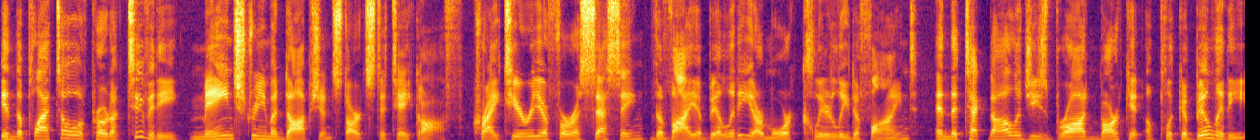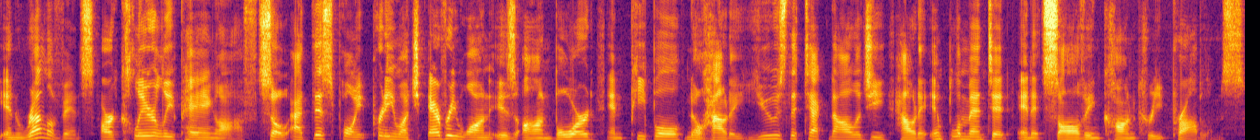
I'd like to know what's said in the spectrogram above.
In the plateau of productivity, mainstream adoption starts to take off. Criteria for assessing the viability are more clearly defined, and the technology's broad market applicability and relevance are clearly paying off. So at this point, pretty much everyone is on board, and people know how to use the technology, how to implement it, and it's solving concrete problems.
